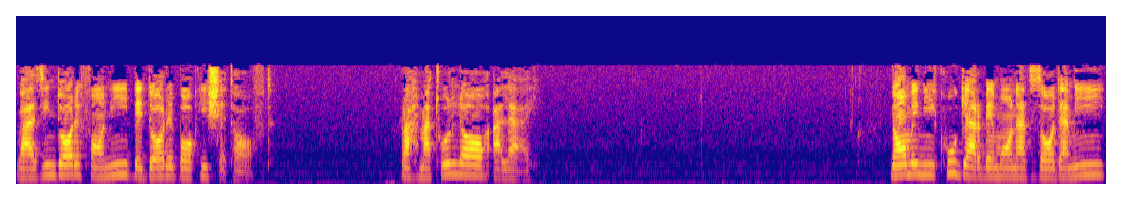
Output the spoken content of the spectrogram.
و از این دار فانی به دار باقی شتافت. رحمت الله علی نام نیکو گر بماند زادمی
